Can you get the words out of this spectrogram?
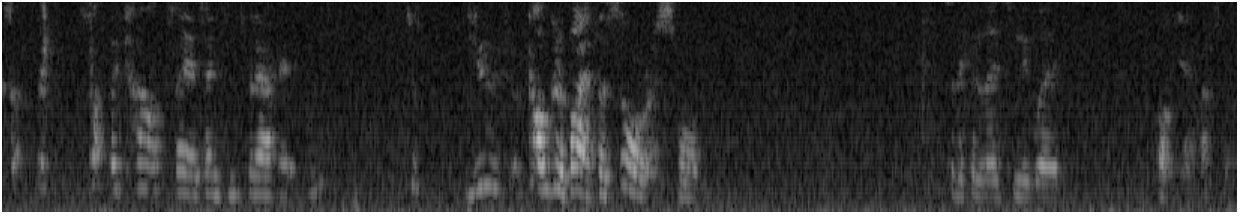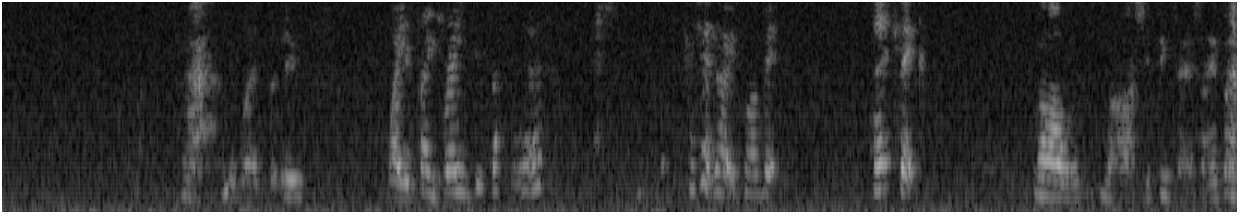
So they, so they can't say a sentence without it. Just use. I'm going to buy a thesaurus for them. So they can learn some new words. Oh yeah, that's one. New words, but new ways, Phrases. phrases. That's the word. You don't notice, I'm a bit Thick. thick. Well, I would. Well, I actually did say it, say, but.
